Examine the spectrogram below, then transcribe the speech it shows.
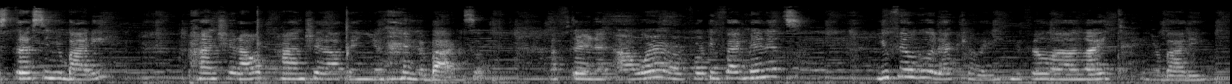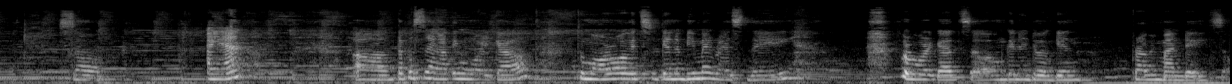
stress in your body, punch it out, punch it out in, your, in the bag. So, after an hour or 45 minutes, you feel good actually. You feel uh, light in your body. So, ayan. Uh, tapos na ang ating workout. Tomorrow, it's gonna be my rest day for workout. So, I'm gonna do again probably Monday. So,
